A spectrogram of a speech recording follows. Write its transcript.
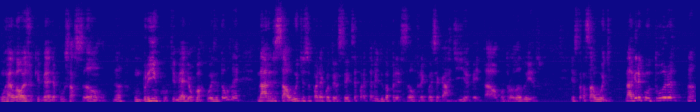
um relógio que mede a pulsação, né? um brinco que mede alguma coisa. Então, né, na área de saúde, isso pode acontecer, que você pode estar medindo a pressão, frequência cardíaca e tal, controlando isso. Isso na saúde. Na agricultura, né,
